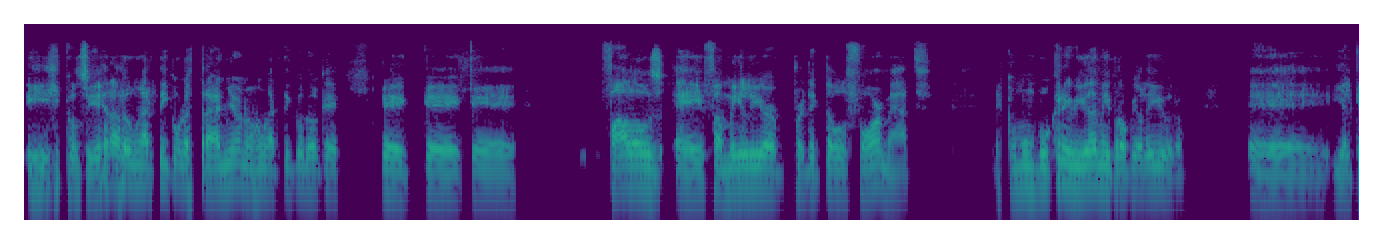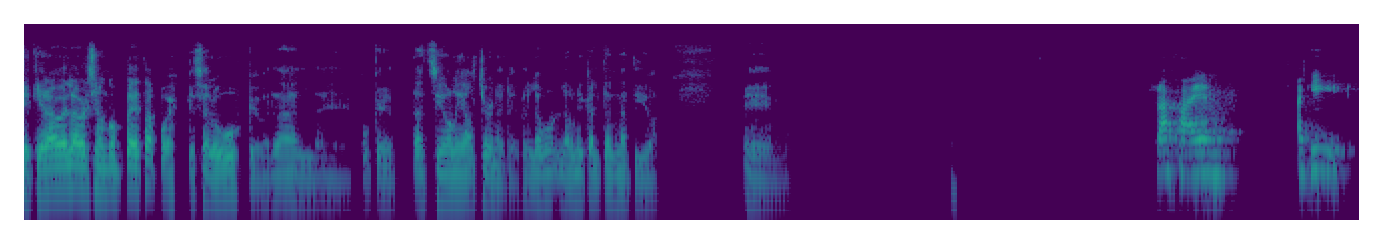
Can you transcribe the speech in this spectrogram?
y considerarlo un artículo extraño, no es un artículo que, que, que, que follows a familiar, predictable format. Es como un book review de mi propio libro. Eh, y el que quiera ver la versión completa, pues que se lo busque, ¿verdad? Eh, porque that's the only alternative, es la, la única alternativa. Eh. Rafael, aquí,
